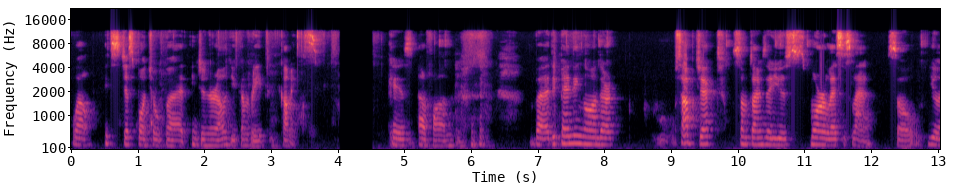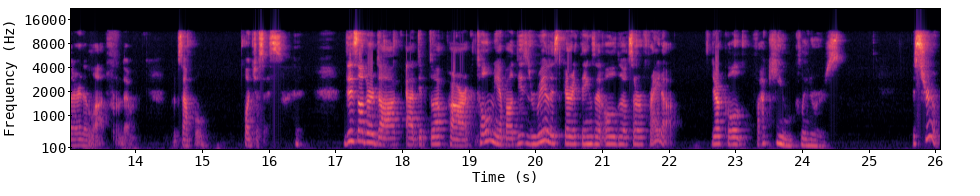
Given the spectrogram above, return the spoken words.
Well, it's just Poncho, but in general you can read comics. Because are fun. but depending on their subject, sometimes they use more or less slang. So you learn a lot from them. For example, Poncho says, This other dog at the dog park told me about these really scary things that all dogs are afraid of. They're called vacuum cleaners. It's true,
